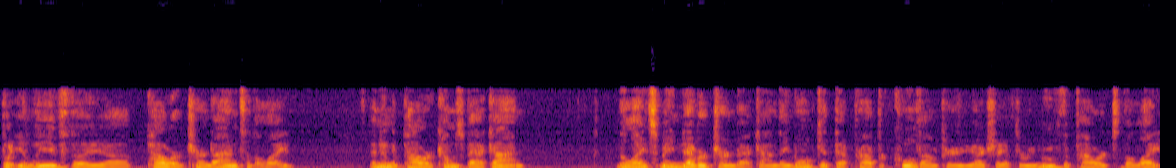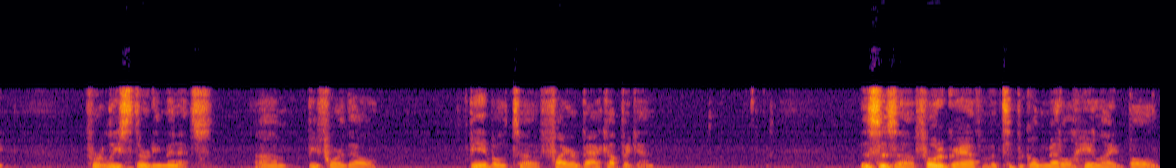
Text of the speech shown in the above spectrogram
but you leave the uh, power turned on to the light, and then the power comes back on, the lights may never turn back on. They won't get that proper cool down period. You actually have to remove the power to the light for at least 30 minutes um, before they'll be able to fire back up again. This is a photograph of a typical metal halide bulb.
